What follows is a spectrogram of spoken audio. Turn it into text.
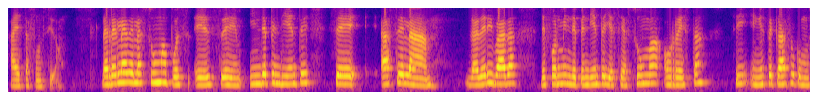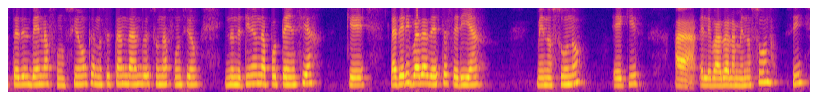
a esta función. La regla de la suma pues es eh, independiente, se hace la, la derivada de forma independiente, ya sea suma o resta. ¿sí? En este caso, como ustedes ven, la función que nos están dando es una función en donde tiene una potencia que la derivada de esta sería menos 1, x elevado a la menos 1. ¿sí?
